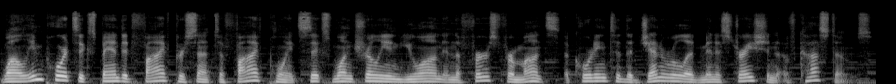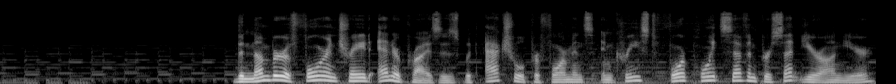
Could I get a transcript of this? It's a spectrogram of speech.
while imports expanded 5% to 5.61 trillion yuan in the first four months according to the General Administration of Customs. The number of foreign trade enterprises with actual performance increased 4.7% year-on-year,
